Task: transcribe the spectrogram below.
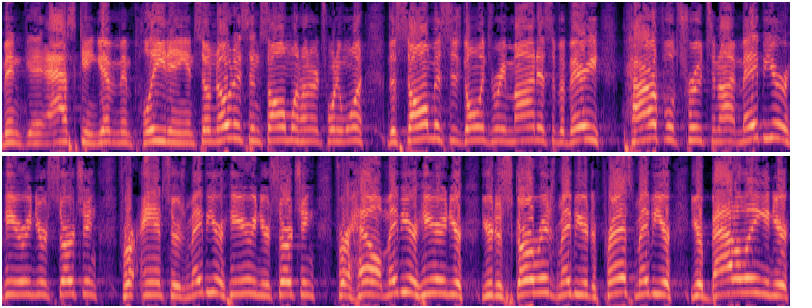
been asking. You haven't been pleading. And so notice in Psalm 121, the psalmist is going to remind us of a very powerful truth tonight. Maybe you're here and you're searching for answers. Maybe you're here and you're searching for help. Maybe you're here and you're, you're discouraged. Maybe you're depressed. Maybe you're, you're battling and you're,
